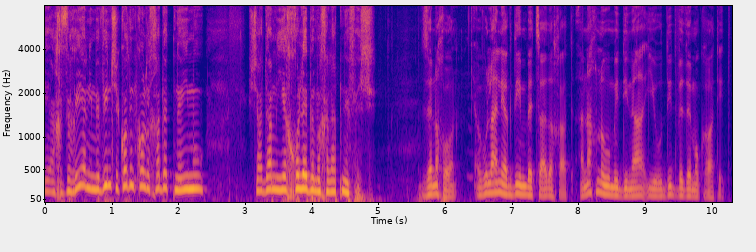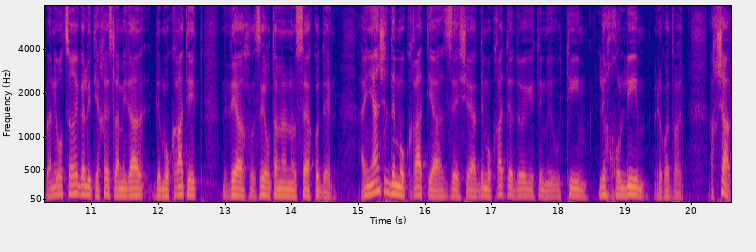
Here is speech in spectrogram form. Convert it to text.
אה, אכזרי. אני מבין שקודם כל אחד התנאים הוא שאדם יהיה חולה במחלת נפש. זה נכון, אבל אולי אני אקדים בצד אחת. אנחנו מדינה יהודית ודמוקרטית, ואני רוצה רגע להתייחס למידה דמוקרטית, וזה יחזיר אותנו לנושא הקודם. העניין של דמוקרטיה זה שהדמוקרטיה דואגת למיעוטים, לחולים ולכל דברים. עכשיו,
